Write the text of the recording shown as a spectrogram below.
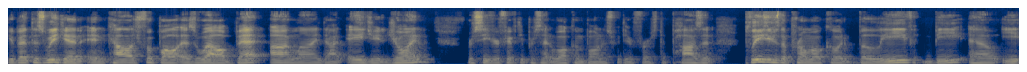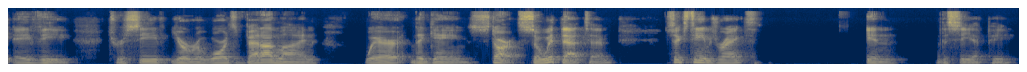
You bet this weekend in college football as well. BetOnline.ag to join. Receive your 50% welcome bonus with your first deposit. Please use the promo code BELIEVE, B L E A V, to receive your rewards. Bet online where the game starts. So, with that, Tim, six teams ranked in the CFP.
